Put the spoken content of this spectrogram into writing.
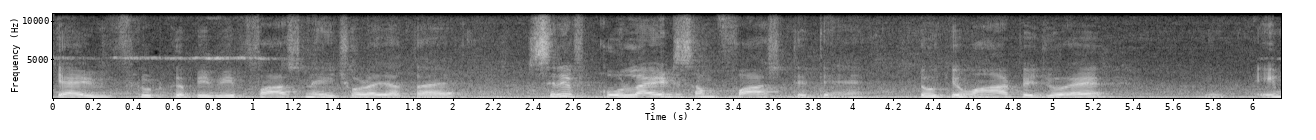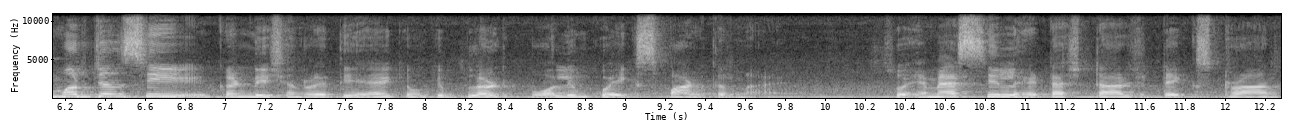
कि आई वी फ्लूड कभी भी फास्ट नहीं छोड़ा जाता है। सिर्फ़ कोलाइड्स हम फास्ट देते हैं, क्योंकि वहाँ पे जो है इमरजेंसी कंडीशन रहती है क्योंकि ब्लड वॉल्यूम को एक्सपांड करना है। सो हेमेसिल हेटास्टार्च डेक्स्ट्रान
